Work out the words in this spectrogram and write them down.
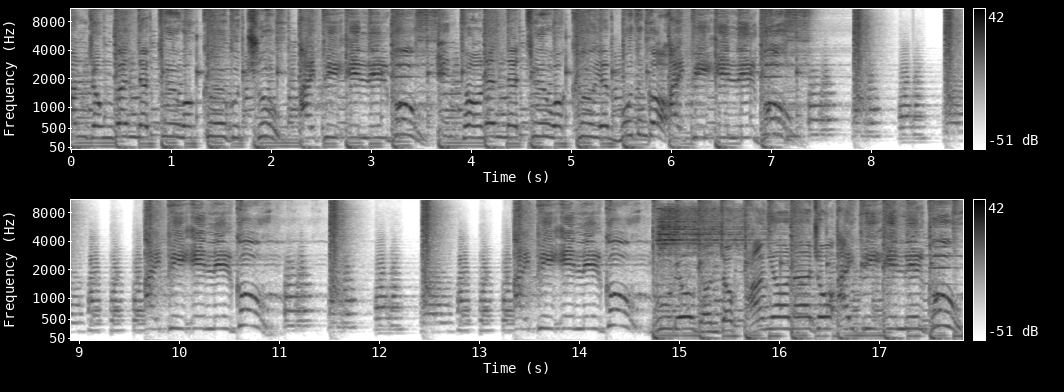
안정된 네트워크 구축. IP119 인터넷 네트워크의 모든 것. IP119 IP119 IP119 무료 견적 당연하죠. IP119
